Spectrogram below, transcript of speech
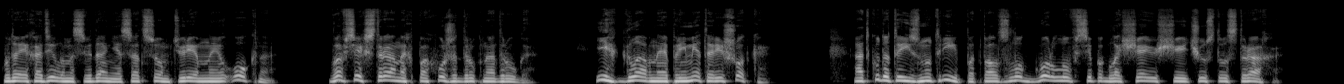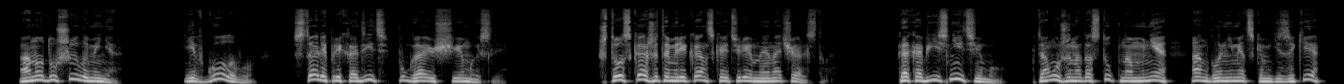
куда я ходила на свидание с отцом, тюремные окна, во всех странах похожи друг на друга. Их главная примета — решетка. Откуда-то изнутри подползло к горлу всепоглощающее чувство страха. Оно душило меня, и в голову стали приходить пугающие мысли. Что скажет американское тюремное начальство? Как объяснить ему, к тому же на доступном мне англо-немецком языке,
